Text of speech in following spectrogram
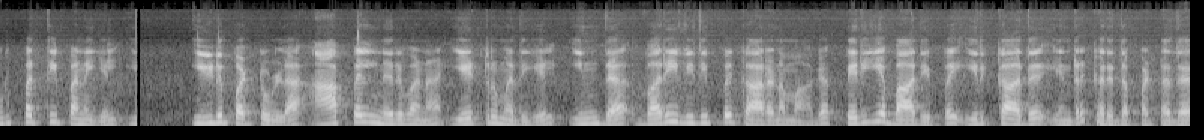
உற்பத்தி பணியில் ஈடுபட்டுள்ள ஆப்பிள் நிறுவன ஏற்றுமதியில் இந்த வரி விதிப்பு காரணமாக பெரிய பாதிப்பு இருக்காது என்று கருதப்பட்டது.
